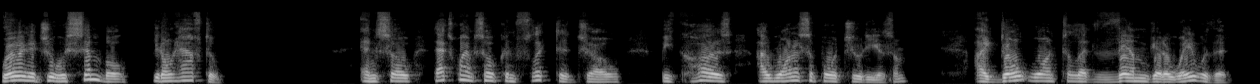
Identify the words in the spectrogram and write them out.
Wearing a Jewish symbol, you don't have to. And so that's why I'm so conflicted, Joe, because I want to support Judaism. I don't want to let them get away with it.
